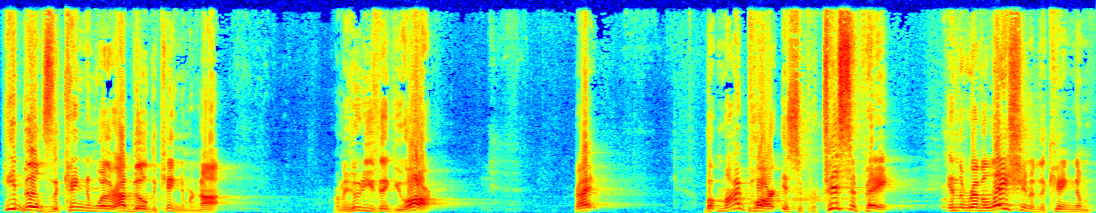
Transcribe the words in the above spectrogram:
He builds the kingdom whether I build the kingdom or not. I mean, who do you think you are? Right? But my part is to participate in the revelation of the kingdom.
